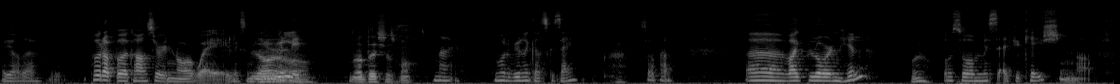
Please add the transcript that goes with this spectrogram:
Og gjøre det. Put up a concert in Norway liksom Ja, ja, juli. ja. Nei, det er ikke smart. Nei, du begynne ganske seint. I så fall. Uh, var jeg på Lauren Hill, oh, ja. og så Miss Education. Of.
